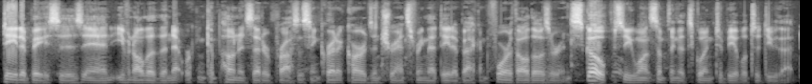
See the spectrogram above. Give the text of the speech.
databases and even all of the networking components that are processing credit cards and transferring that data back and forth, all those are in scope. So you want something that's going to be able to do that.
